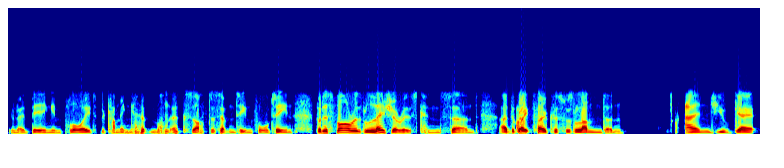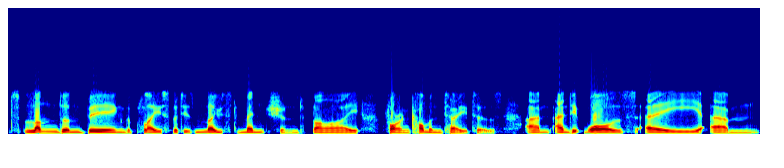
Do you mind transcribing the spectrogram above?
you know, being employed, becoming monarchs after 1714. But as far as leisure is concerned, uh, the great focus was London and you get London being the place that is most mentioned by foreign commentators, um, and it was a um,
